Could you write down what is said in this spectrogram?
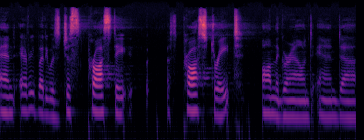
and everybody was just prostrate, prostrate on the ground, and uh,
